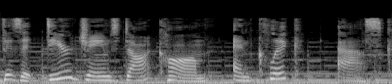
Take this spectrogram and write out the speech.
Visit DearJames.com and click Ask.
